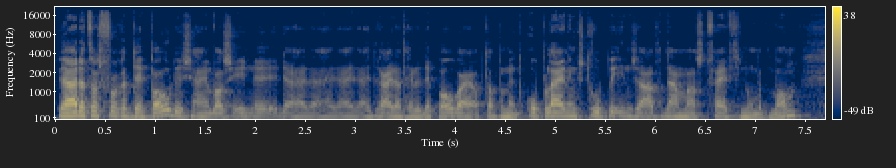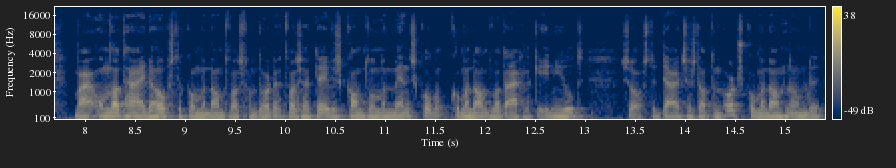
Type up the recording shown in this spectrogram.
Ja, dat was voor het depot. Dus hij, was in, de, hij, hij, hij, draaide dat hele depot waar op dat moment opleidingstroepen in zaten. Daar was het 1500 man. Maar omdat hij de hoogste commandant was van Dordrecht, was hij tevens kantonnementscommandant. Wat eigenlijk inhield, zoals de Duitsers dat een ortscommandant noemden,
